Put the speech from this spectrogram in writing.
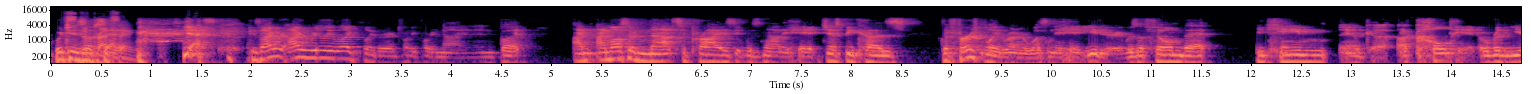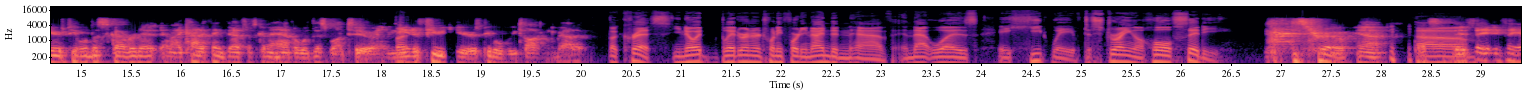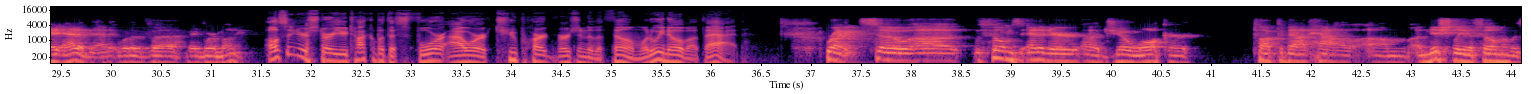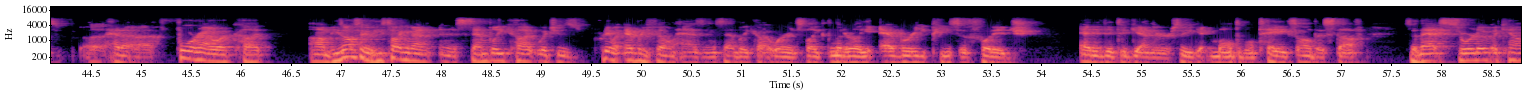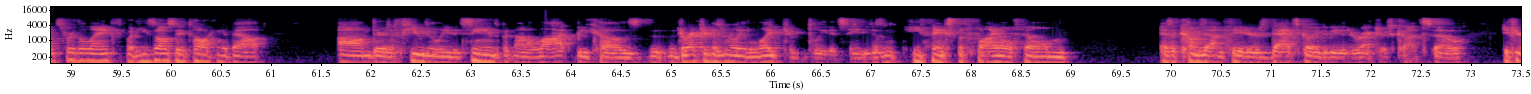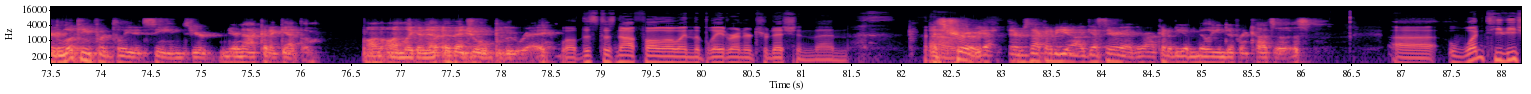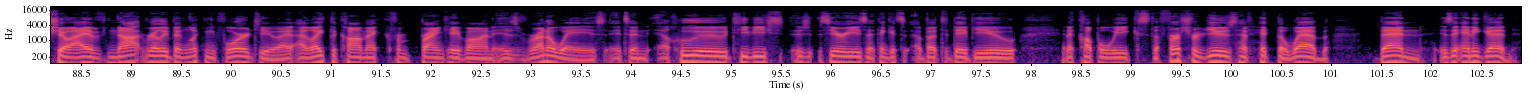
which It's is depressing. upsetting. yes, because I, I really like Blade Runner 2049, and but I'm I'm also not surprised it was not a hit, just because the first Blade Runner wasn't a hit either. It was a film that became like a, a cult hit over the years. People discovered it, and I kind of think that's what's going to happen with this one too. And But- in a few years, people will be talking about it. But Chris, you know what Blade Runner 2049 didn't have, and that was a heat wave destroying a whole city. It's true. Yeah. Um, if they if they had added that, it would have uh, made more money. Also, in your story, you talk about this four-hour, two-part version of the film. What do we know about that? Right. So uh, the film's editor, uh, Joe Walker, talked about how um, initially the film was uh, had a four-hour cut. Um, he's also he's talking about an assembly cut, which is pretty much every film has an assembly cut, where it's like literally every piece of footage edited together, so you get multiple takes, all this stuff. So that sort of accounts for the length. But he's also talking about um, there's a few deleted scenes, but not a lot because the, the director doesn't really like deleted scenes. He doesn't. He thinks the final film, as it comes out in theaters, that's going to be the director's cut. So if you're looking for deleted scenes, you're you're not going to get them on on like an eventual Blu-ray. Well, this does not follow in the Blade Runner tradition, then. That's Uh, true. Yeah, there's not going to be. I guess there. Yeah, there aren't going to be a million different cuts of this. Uh, one TV show I have not really been looking forward to. I, I like the comic from Brian K. Vaughan is Runaways. It's an a Hulu TV s- series. I think it's about to debut in a couple weeks. The first reviews have hit the web. Ben, is it any good?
